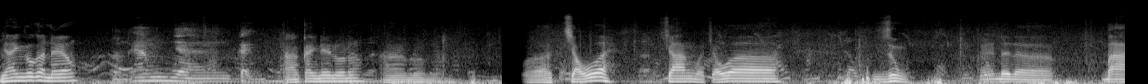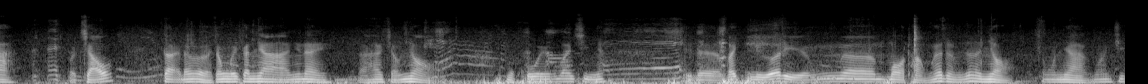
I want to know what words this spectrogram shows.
Nhà anh có gần đây không? Vâng em nhà cạnh. À canh đây luôn đó à vâng vâng. Của cháu ơi trang và cháu uh, dung. Đấy, đây là bà và cháu. Tại đang ở trong cái căn nhà như này. Là hai cháu nhỏ. Một khôi các anh chị nhé. Thì là vách nứa thì cũng ờ, uh, mọt hỏng hết rồi rất là nhỏ trong căn nhà các anh chị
